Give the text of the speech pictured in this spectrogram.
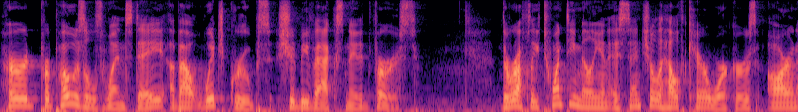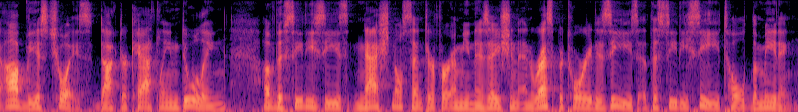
heard proposals Wednesday about which groups should be vaccinated first. The roughly 20 million essential healthcare workers are an obvious choice, Dr. Kathleen Dooling of the CDC's National Center for Immunization and Respiratory Disease at the CDC told the meeting.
